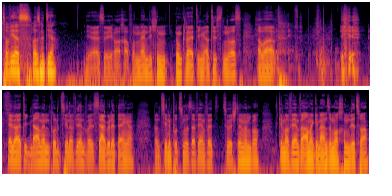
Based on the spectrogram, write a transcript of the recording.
Tobias, was ist mit dir? Ja, also ich höre auch von männlichen, dunkelhäutigen Artisten was, aber die hellhäutigen Damen produzieren auf jeden Fall sehr gute Banger. Beim Zähneputzen muss auf jeden Fall zustimmen, Bro. Das können wir auf jeden Fall einmal gemeinsam machen, wir zwar,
